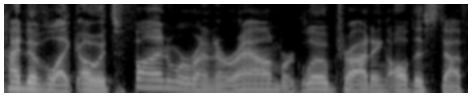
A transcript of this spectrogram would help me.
kind of like, oh, it's fun. We're running around, we're globetrotting, all this stuff.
